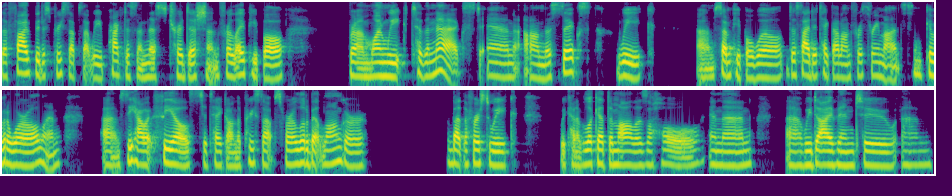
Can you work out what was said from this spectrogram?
the five Buddhist precepts that we practice in this tradition for lay people from one week to the next. And on the sixth week, um, some people will decide to take that on for three months and give it a whirl and um, see how it feels to take on the precepts for a little bit longer. But the first week, we kind of look at them all as a whole, and then uh, we dive into um,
